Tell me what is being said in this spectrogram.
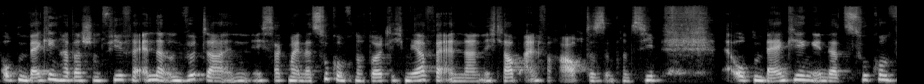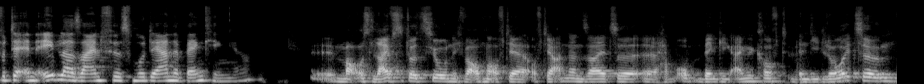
Open Banking hat das schon viel verändert und wird da, in, ich sag mal, in der Zukunft noch deutlich mehr verändern. Ich glaube einfach auch, dass im Prinzip äh, Open Banking in der Zukunft wird der Enabler sein fürs moderne Banking. Ja? Äh, mal aus Live-Situationen, ich war auch mal auf der, auf der anderen Seite, äh, habe Open Banking eingekauft. Wenn die Leute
